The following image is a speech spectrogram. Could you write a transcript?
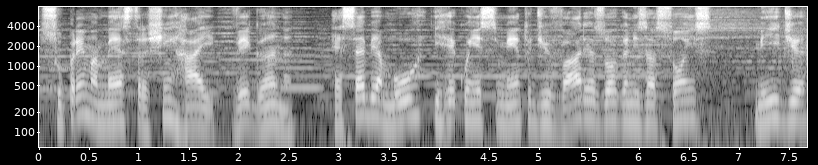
Suprema Mestra Shinhai, vegana, recebe amor e reconhecimento de várias organizações, mídia,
